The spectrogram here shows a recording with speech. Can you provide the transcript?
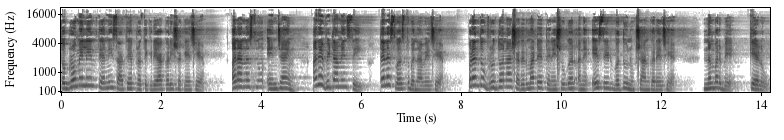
તો બ્રોમેલિન તેની સાથે પ્રતિક્રિયા કરી શકે છે. અનાનસનું એન્ઝાઇમ અને વિટામિન સી તેને સ્વસ્થ બનાવે છે, પરંતુ વૃદ્ધોના શરીર માટે તેની શુગર અને એસિડ વધુ નુકસાન કરે છે. નંબર બે, કેળું.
